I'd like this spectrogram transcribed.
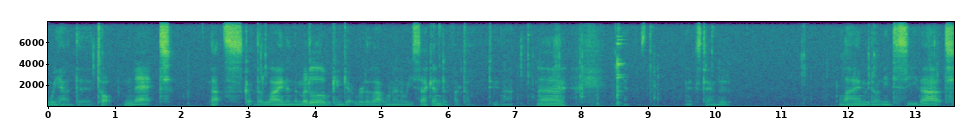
We had the top net. That's got the line in the middle. We can get rid of that one in a wee second. In fact, I'll do that now. Extended line. We don't need to see that.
